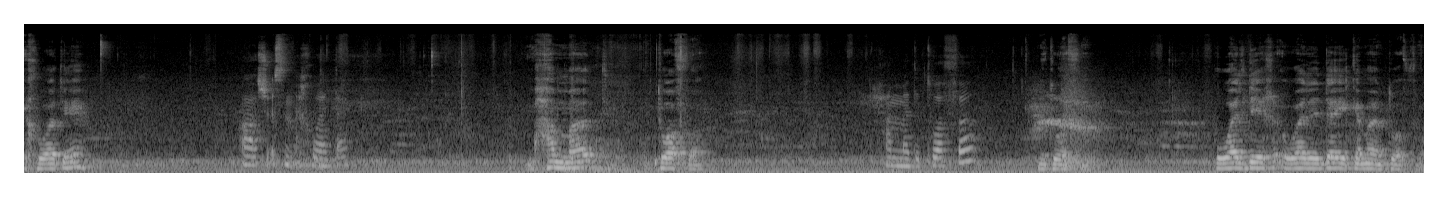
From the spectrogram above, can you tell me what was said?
إخواتي. آه شو اسم إخواتك؟ محمد توفى. محمد توفى؟ متوفى. ووالدي والدي كمان توفوا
